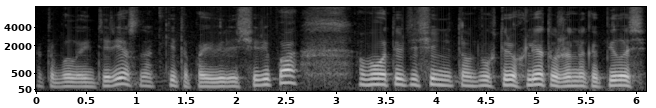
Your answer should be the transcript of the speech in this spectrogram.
Это было интересно. Какие-то появились черепа. Вот, и в течение там, двух-трех лет уже накопилась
